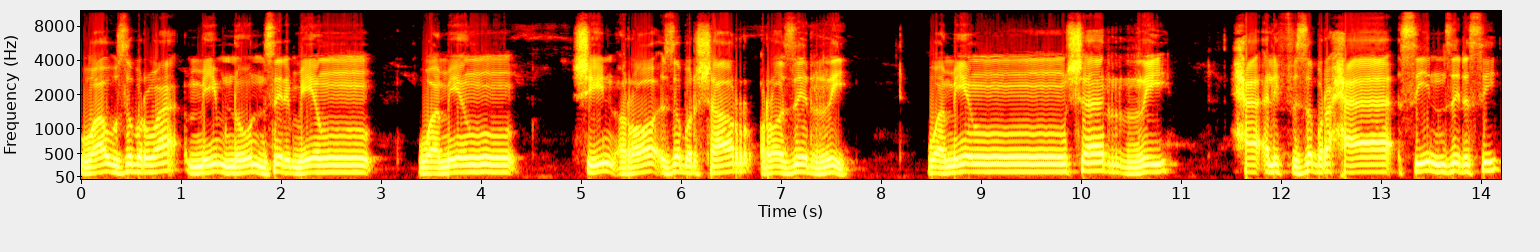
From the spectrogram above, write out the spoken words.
واو زبر ميم نون زر من ومن شين راء زبر شر را زر ري. ومن شر حاء ألف زبر حاء سين زر سي.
